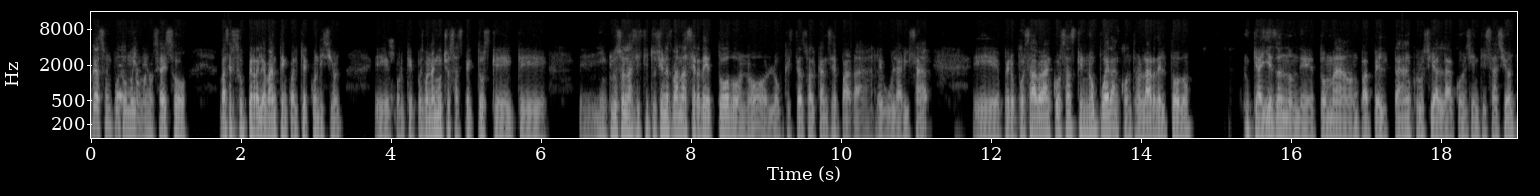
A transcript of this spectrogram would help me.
Que es un punto muy, o sea, eso va a ser súper relevante en cualquier condición, eh, porque pues bueno, hay muchos aspectos que, que eh, incluso las instituciones van a hacer de todo, ¿no? Lo que esté a su alcance para regularizar, eh, pero pues habrán cosas que no puedan controlar del todo, que ahí es donde toma un papel tan crucial la concientización,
